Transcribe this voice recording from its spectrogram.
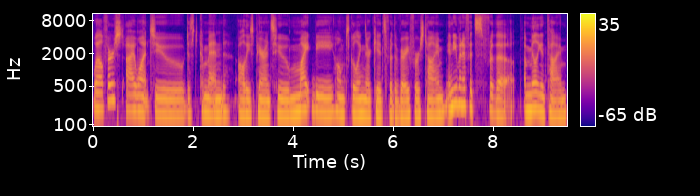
Well, first, I want to just commend all these parents who might be homeschooling their kids for the very first time. And even if it's for the a millionth time,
